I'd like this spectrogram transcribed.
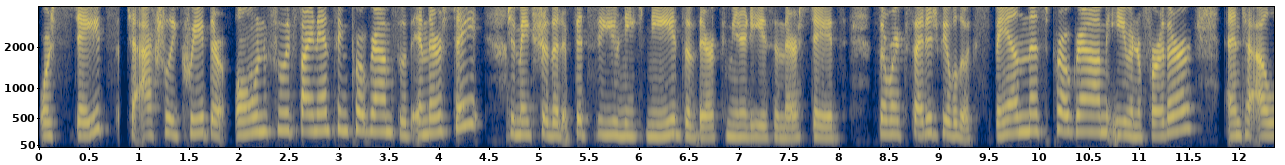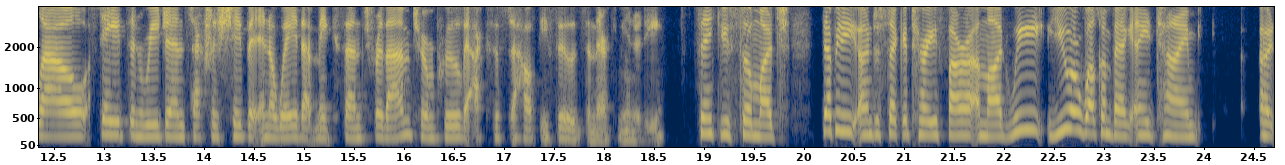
or states, to actually create their own food financing programs within their state to make sure that it fits the unique needs of their communities and their states. So we're excited to be able to expand this program even further and to allow states and regions to actually shape it in a way that makes sense for them to improve access to healthy foods in their community. Thank you so much. Deputy Undersecretary Farah Ahmad, we you are welcome back anytime uh,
